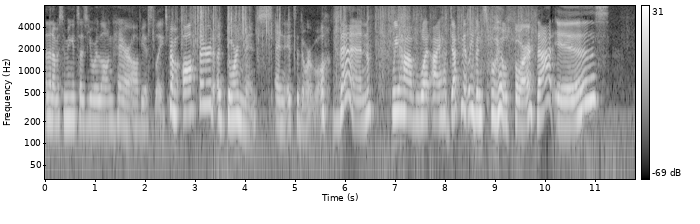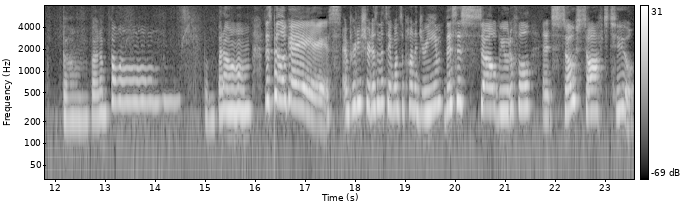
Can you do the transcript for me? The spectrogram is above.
and then I'm assuming it says your long hair, obviously. It's from Authored Adornments and it's adorable. Then we have what I have definitely been spoiled for. That is, bum ba dum bum Ba-dum. This pillowcase! I'm pretty sure, doesn't it say Once Upon a Dream? This is so beautiful and it's so soft too.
